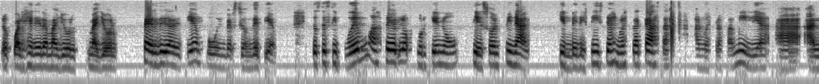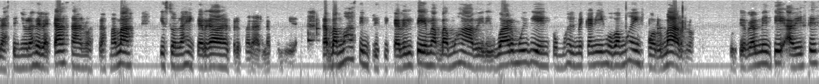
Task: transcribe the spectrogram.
lo cual genera mayor, mayor pérdida de tiempo o inversión de tiempo. Entonces, si podemos hacerlo, ¿por qué no? Si eso al final, quien beneficia es nuestra casa, a nuestra familia, a, a las señoras de la casa, a nuestras mamás, que son las encargadas de preparar la comida. Vamos a simplificar el tema, vamos a averiguar muy bien cómo es el mecanismo, vamos a informarnos, porque realmente a veces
